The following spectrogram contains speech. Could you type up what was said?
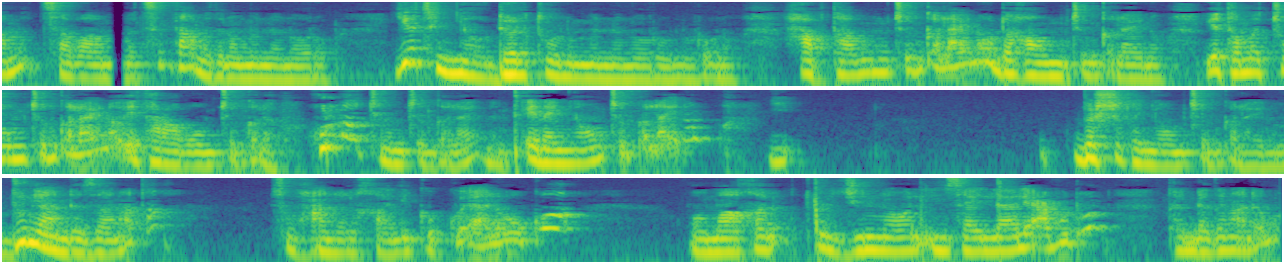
ዓመት ሰባ ዓመት ስንት ዓመት ነው የምንኖረው? የትኛው ደልቶን የምንኖረው ኑሮ ነው? ሀብታሙም ጭንቅ ላይ ነው፣ ድሃውም ጭንቅ ላይ ነው፣ የተመቸውም ጭንቅ ላይ ነው፣ የተራበውም ጭንቅ ላይ ሁላችንም ጭንቅ ላይ ነን። ጤነኛውም ጭንቅ ላይ ነው፣ በሽተኛውም ጭንቅ ላይ ነው። ዱንያ እንደዛ ናታ። سبحان الخالق እኮ ያለው እኮ وما خلقت الجن والإنس إلا ليعبدون። ከእንደገና ደግሞ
